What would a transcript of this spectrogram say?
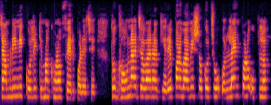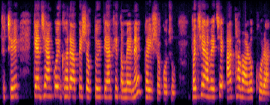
ચામડીની ક્વોલિટીમાં ઘણો ફેર પડે છે. તો ઘઉંના જવારા ઘેરે પણ વાવી શકો છો ઓનલાઈન પણ ઉપલબ્ધ છે. કે જ્યાં કોઈ ઘર આપી શકતું હોય ત્યાંથી તમે એને કહી શકો છો. પછી આવે છે આથાવાળો ખોરાક.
